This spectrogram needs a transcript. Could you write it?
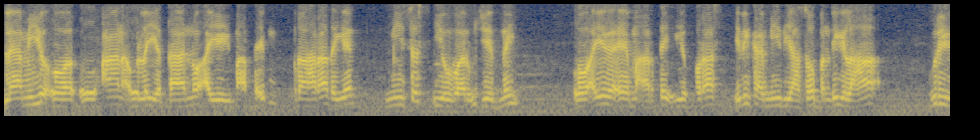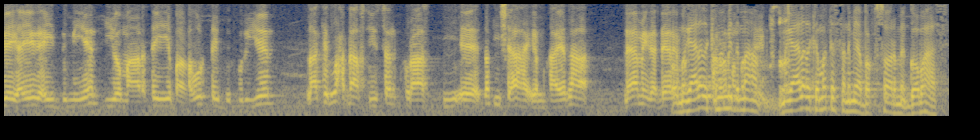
Laamiyo oo caana oo la yaqaano ayay maarta mudaaharaadayeen miisas iyo waan u jeednay oo ayaga ee maaragtay iyo kuraas idinkaa miidiyaha soo bandhigi lahaa. Gurigay ayaga ay dumiyeen iyo maaragtay iyo baabuurtay burburiyeen. Laakiin wax dhaafsiisan kuraastii ee dadkii shaaha ee maqaayadaha magaalada kama mid maaha. Magaalada kama tirsan miya professor goobahaas.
